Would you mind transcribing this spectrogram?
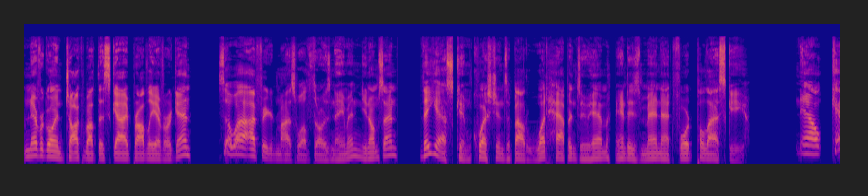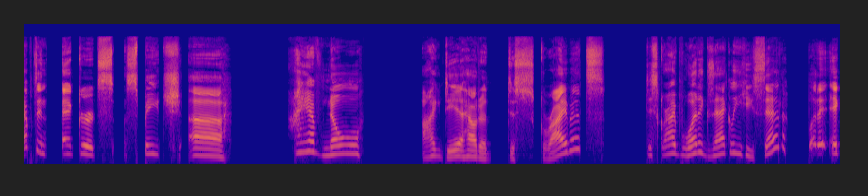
I'm never going to talk about this guy probably ever again, so uh, I figured might as well throw his name in, you know what I'm saying? They ask him questions about what happened to him and his men at Fort Pulaski. Now, Captain Eckert's speech, uh, I have no idea how to describe it. Describe what exactly he said, but it, it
